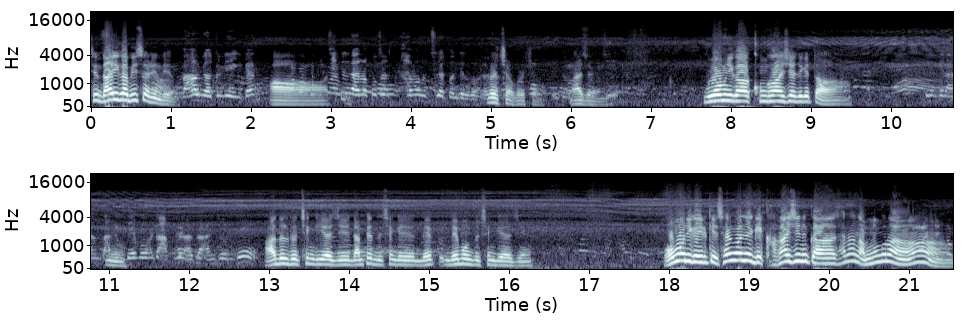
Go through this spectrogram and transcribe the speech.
지금 나이가 몇 살인데요? 마흔 여덟이니까 아, 시킨 나놓고서 가면 어떻게 할 건데 그거. 그렇죠, 그렇죠. 맞아요. 우리 어머니가 건강하셔야 되겠다. 그러니까 나는 나도 내 몸도 앞에 나도 안 좋은데 아들도 챙겨야지, 남편도 챙겨야지, 내, 내 몸도 챙겨야지. 어머니가 이렇게 생활력이 강하시니까 살아남는구나.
